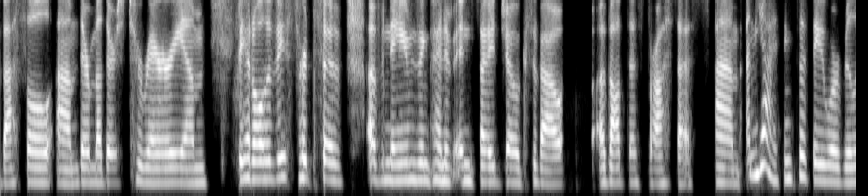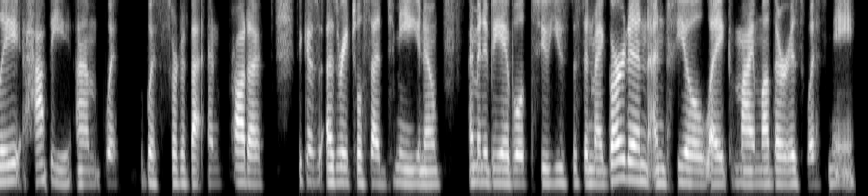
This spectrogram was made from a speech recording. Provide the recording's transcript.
vessel um, their mother's terrarium. They had all of these sorts of of names and kind of inside jokes about about this process. Um, and yeah, I think that they were really happy um, with with sort of that end product because as rachel said to me you know i'm going to be able to use this in my garden and feel like my mother is with me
